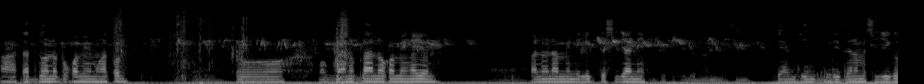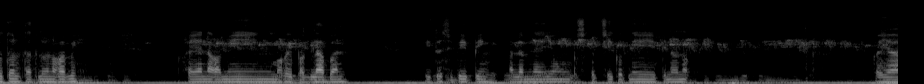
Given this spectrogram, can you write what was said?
Ah, tatlo na po kami mga tol. So, magplano-plano kami ngayon. Paano namin iligtas si Johnny? Si Anjin, andito naman si Jigo tol, tatlo na kami. Kaya na kaming makipaglaban. Dito si Piping, alam na yung sikot-sikot ni Pinono. Kaya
